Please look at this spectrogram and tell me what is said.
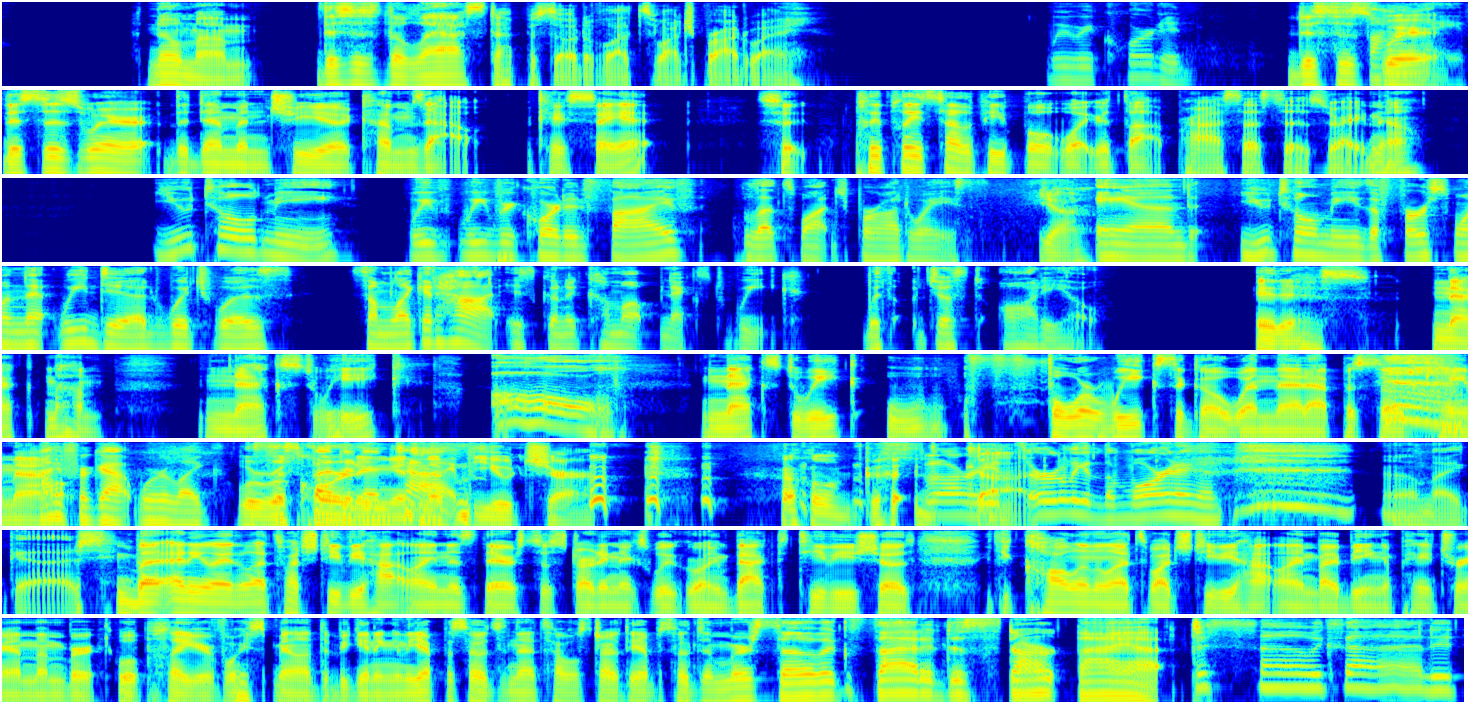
No, Mom. This is the last episode of Let's Watch Broadway. We recorded. This is where this is where the dementia comes out. Okay, say it. So please, please tell the people what your thought process is right now. You told me we've we've recorded five Let's Watch Broadways, Yeah, and you told me the first one that we did, which was Some Like It Hot, is going to come up next week with just audio. it is. Next, mom. Next week. Oh, Next week. w- Four weeks ago, when that episode came out, I forgot we're like we're recording in, time. the future. oh, good Sorry, God. it's early in the morning, and oh my gosh. But anyway, the Let's Watch TV hotline is there. So starting next week, we're going back to TV shows. If you call in the Let's Watch TV hotline by being a Patreon member, we'll play your voicemail at the beginning of the episodes, and that's how we'll start the episodes. And we're so excited to start that. Just so excited.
